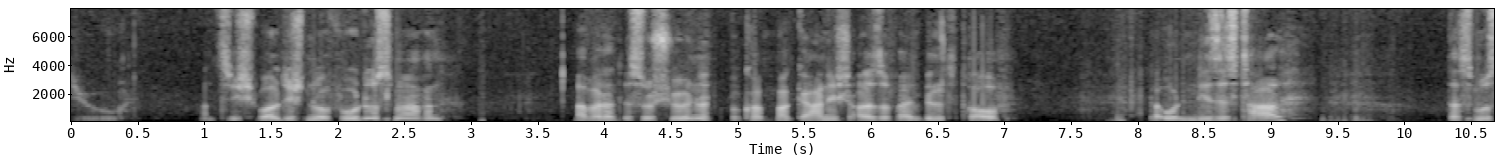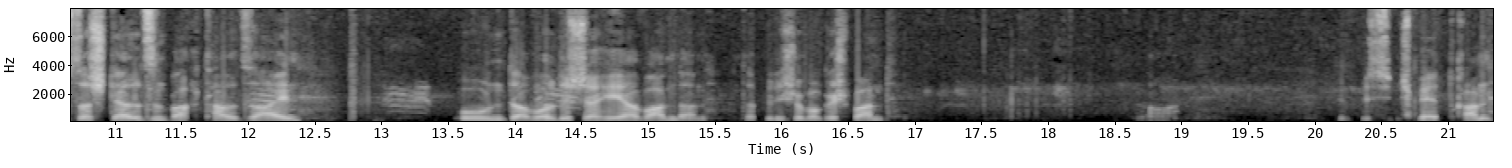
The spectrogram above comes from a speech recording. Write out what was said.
Jo. An sich wollte ich nur Fotos machen, aber das ist so schön, das bekommt man gar nicht alles auf ein Bild drauf. Da unten dieses Tal, das muss das Stelzenbachtal sein. Und da wollte ich ja her wandern. Da bin ich aber gespannt. Bin ein bisschen spät dran.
